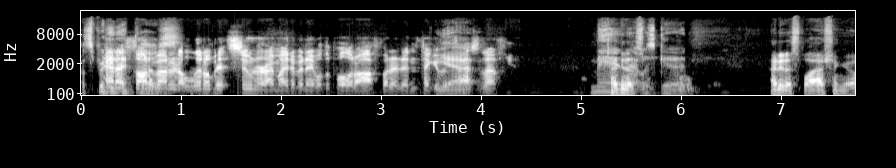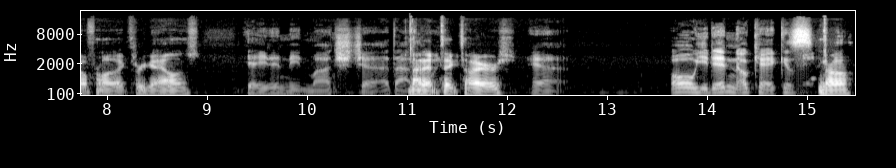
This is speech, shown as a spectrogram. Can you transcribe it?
That's pretty. Had I thought close. about it a little bit sooner, I might have been able to pull it off, but I didn't think of it Yeah. fast enough. man, I did that a- was good. I did a splash and go for only like three gallons. Yeah, you didn't need much to, at that And I point. didn't take tires. Yeah. Oh, you didn't? Okay, because No.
